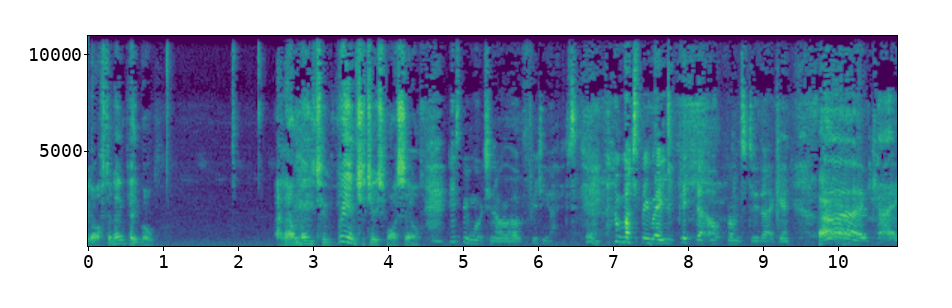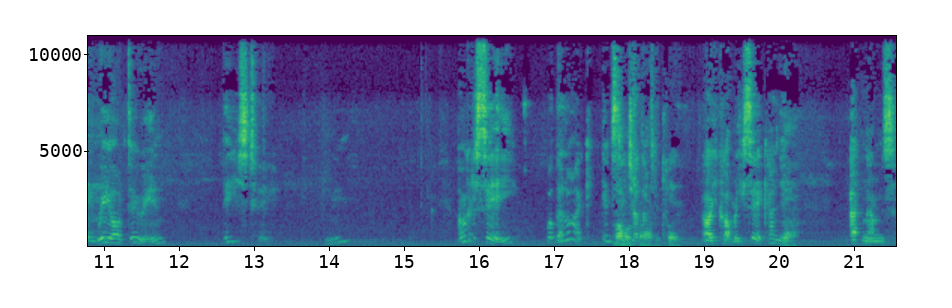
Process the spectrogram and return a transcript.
Good afternoon, people. Allow me to reintroduce myself. He's been watching our old videos. that must be where you picked that up from to do that again. Ah. Okay, we are doing these two. Hmm? I'm going to see what they're like against No each other. have a clue. Oh, you can't really see it, can you? No. Adnams.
